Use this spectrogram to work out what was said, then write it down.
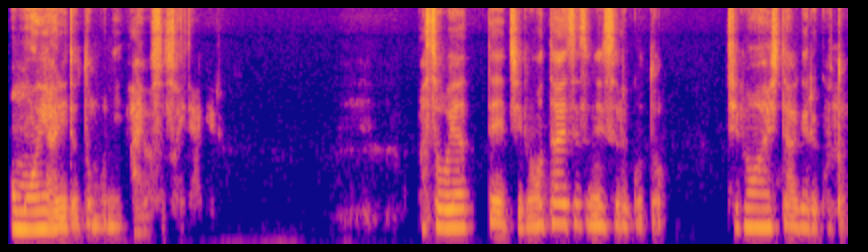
思いやりとともに愛を注いであげる。まあ、そうやって自分を大切にすること、自分を愛してあげること。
